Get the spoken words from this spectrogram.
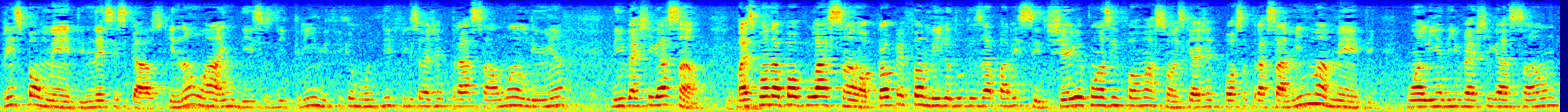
principalmente nesses casos que não há indícios de crime, fica muito difícil a gente traçar uma linha de investigação. Mas quando a população, a própria família do desaparecido, chega com as informações que a gente possa traçar minimamente uma linha de investigação,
